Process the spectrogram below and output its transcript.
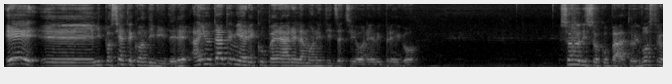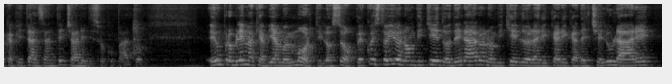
e eh, li possiate condividere. Aiutatemi a recuperare la monetizzazione vi prego. Sono disoccupato il vostro capitan sant'enciano è disoccupato è un problema che abbiamo in molti lo so. Per questo io non vi chiedo denaro non vi chiedo la ricarica del cellulare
